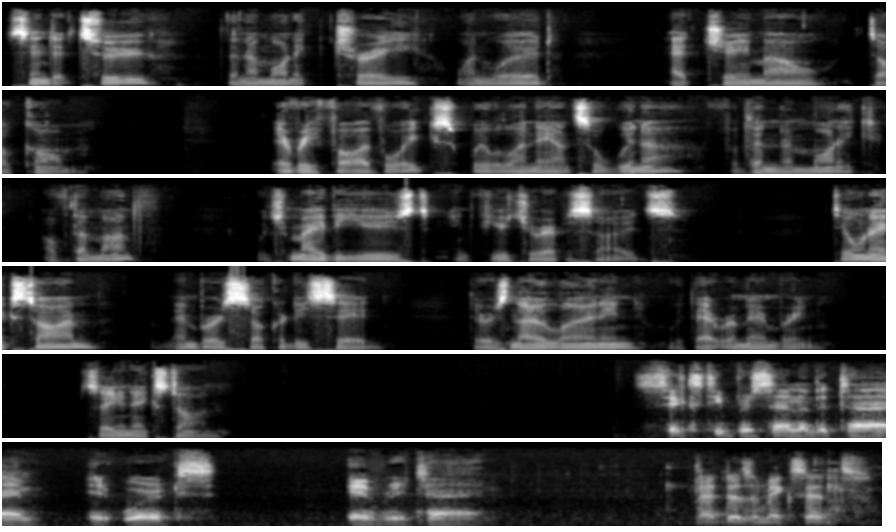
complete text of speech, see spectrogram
send it to the mnemonic tree, one word, at gmail.com. Every five weeks, we will announce a winner for the mnemonic of the month which may be used in future episodes. Till next time, remember as Socrates said, there is no learning without remembering. See you next time. 60% of the time, it works every time. That doesn't make sense.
